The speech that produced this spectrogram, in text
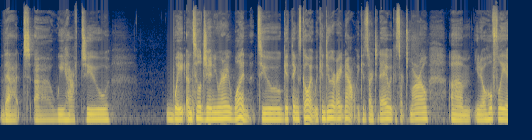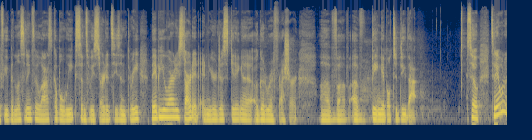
that uh, we have to wait until January 1 to get things going. We can do it right now. We can start today, we can start tomorrow. Um, you know, hopefully if you've been listening for the last couple weeks since we started season 3, maybe you already started and you're just getting a, a good refresher of, of of being able to do that. So, today I want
